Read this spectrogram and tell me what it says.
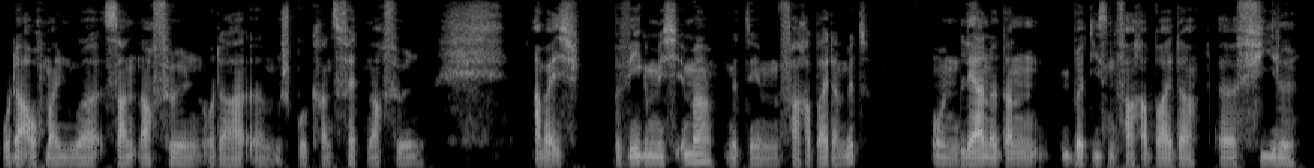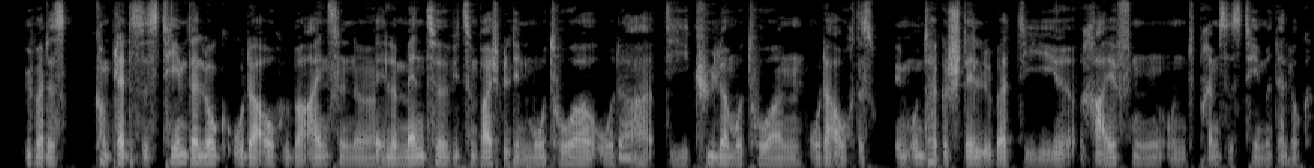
oder auch mal nur Sand nachfüllen oder ähm, Spurkranzfett nachfüllen. Aber ich bewege mich immer mit dem Facharbeiter mit und lerne dann über diesen Facharbeiter äh, viel über das komplette System der Lok oder auch über einzelne Elemente, wie zum Beispiel den Motor oder die Kühlermotoren oder auch das im Untergestell über die Reifen und Bremssysteme der Lok.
